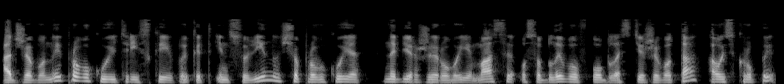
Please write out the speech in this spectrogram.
адже вони провокують різкий викид інсуліну, що провокує набір жирової маси, особливо в області живота. А ось крупи,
